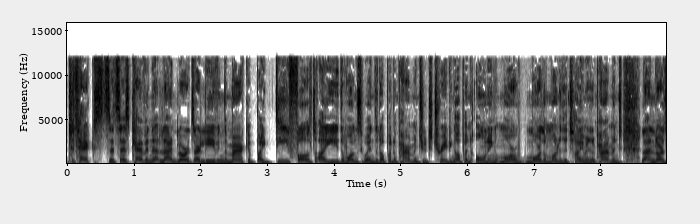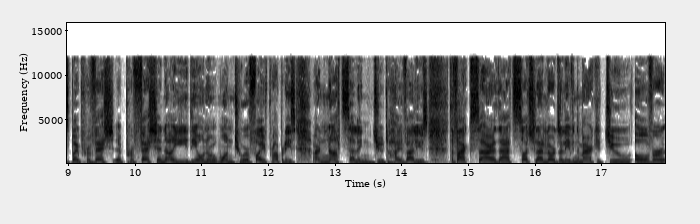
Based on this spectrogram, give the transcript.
To texts, it says, Kevin, landlords are leaving the market by default, i.e., the ones who ended up in an apartment due to trading up and owning more more than one at a time in an apartment. Landlords by uh, profession, i.e., the owner with one, two, or five properties, are not selling due to high values. The facts are that such landlords are leaving the market due over,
